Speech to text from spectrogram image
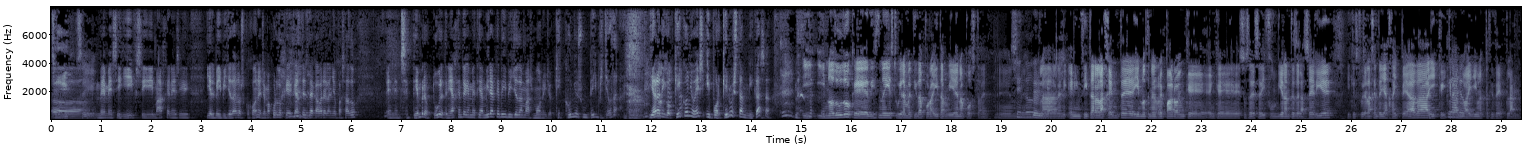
Sí. uh, Sí. memes y GIFs y imágenes y, y el Baby Yoda de los cojones. Yo me acuerdo que, que antes de acabar el año pasado, en, en septiembre, octubre, tenía gente que me decía, mira qué Baby Yoda más mono. Y yo, ¿qué coño es un Baby Yoda? Y ahora digo, ¿qué coño es y por qué no está en mi casa? Y, y no dudo que Disney estuviera metida por ahí también aposta, ¿eh? En, Sin en duda. en- en incitar a la gente y en no tener reparo en que, en que eso se, se difundiera antes de la serie y que estuviera la gente ya hypeada y que y Claro. creando ahí una especie de plan.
